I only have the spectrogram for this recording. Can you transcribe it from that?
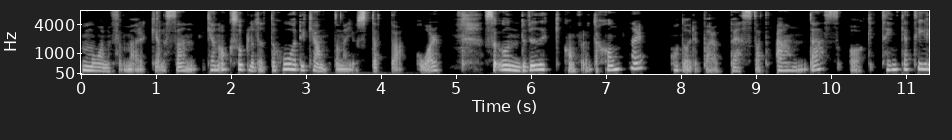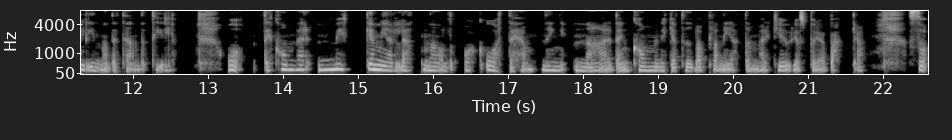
månförmörkelsen kan också bli lite hård i kanterna just detta år. Så undvik konfrontationer och då är det bara bäst att andas och tänka till innan det tänder till. Och det kommer mycket mer lättnad och återhämtning när den kommunikativa planeten Merkurius börjar backa. Så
